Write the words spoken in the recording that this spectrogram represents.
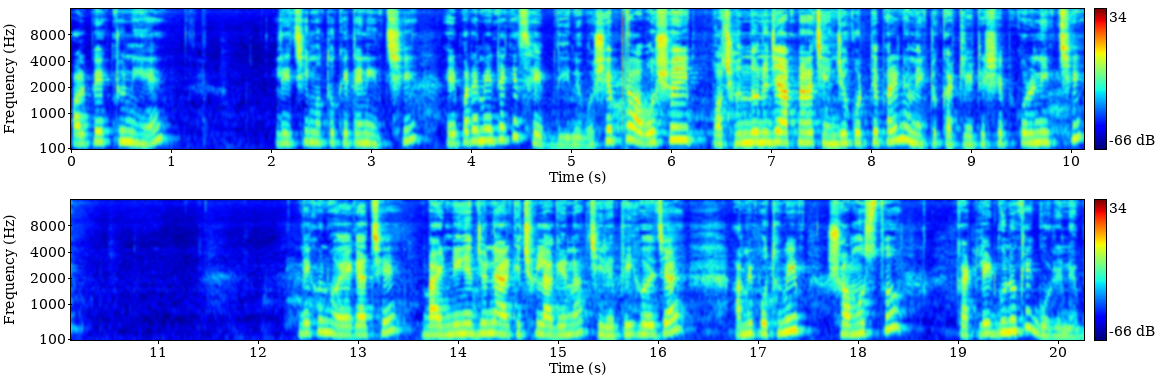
অল্প একটু নিয়ে লিচি মতো কেটে নিচ্ছি। এরপরে আমি এটাকে শেপ দিয়ে নেব। শেপটা অবশ্যই পছন্দ অনুযায়ী আপনারা চেঞ্জও করতে পারেন। আমি একটু কাটলেটের শেপ করে নিচ্ছি। দেখুন, হয়ে গেছে। বাইন্ডিংয়ের জন্য আর কিছু লাগে না চিড়েতেই হয়ে যায়। আমি প্রথমেই সমস্ত কাটলেটগুলোকে গড়ে নেব।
